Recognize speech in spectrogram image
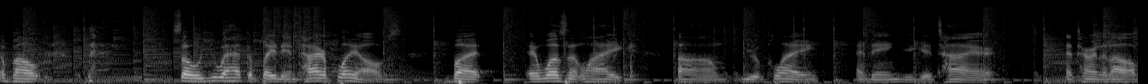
about. so you would have to play the entire playoffs, but it wasn't like um, you would play and then you get tired and turn it off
